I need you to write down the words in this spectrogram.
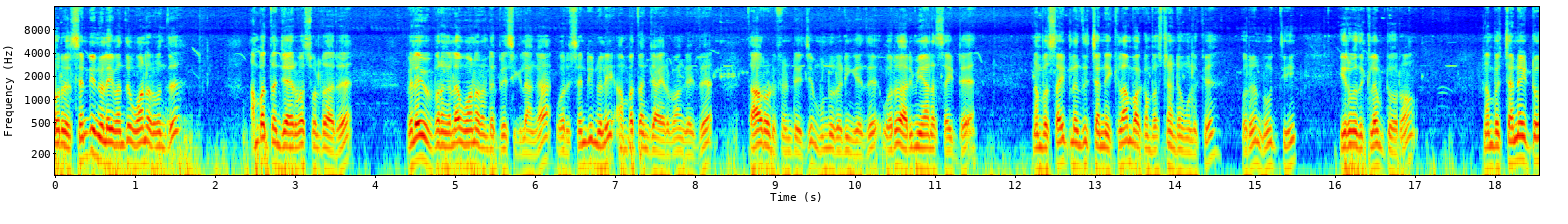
ஒரு சென்டின் விலை வந்து ஓனர் வந்து ஐம்பத்தஞ்சாயிரரூபா சொல்கிறாரு விலை விவரங்களை ஓனர் ரெண்டை பேசிக்கலாங்க. ஒரு சென்டின் விலை ஐம்பத்தஞ்சாயிரரூபாங்க இது. தாரோட ஃப்ரண்டேஜ் முந்நூறு அடிங்க ஒரு அருமையான சைட்டு நம்ம சைட்லேருந்து சென்னை கிளாம்பாக்கம் பஸ் ஸ்டாண்டு உங்களுக்கு ஒரு நூற்றி இருபது கிலோமீட்டர் வரும். நம்ம சென்னை டு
